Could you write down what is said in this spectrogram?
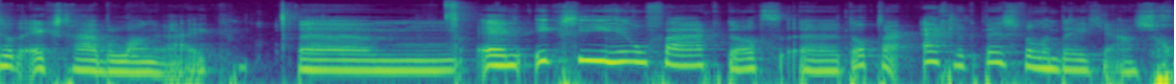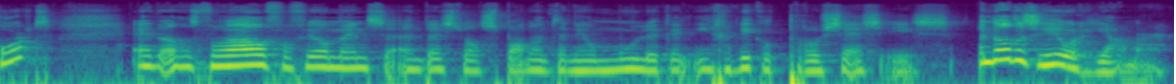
dat extra belangrijk. Um, en ik zie heel vaak dat, dat daar eigenlijk best wel een beetje aan schort. En dat het vooral voor veel mensen een best wel spannend en heel moeilijk en ingewikkeld proces is. En dat is heel erg jammer.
